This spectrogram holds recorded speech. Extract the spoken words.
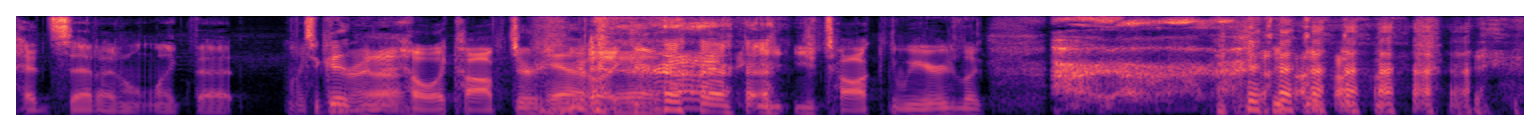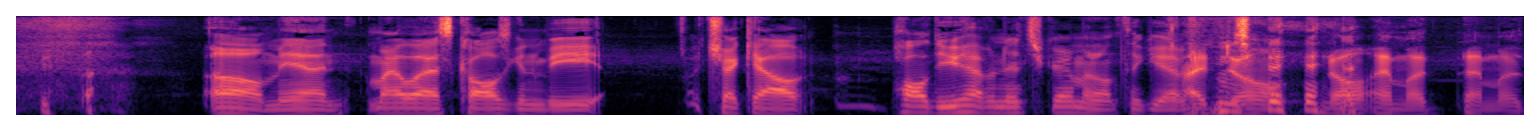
headset. I don't like that. Like a good- you're in Yeah. a uh, helicopter. Yeah. You're like you, you talked weird. Like Oh man, my last call is going to be check out. Paul, do you have an Instagram? I don't think you have. I don't. No, I'm a I'm a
